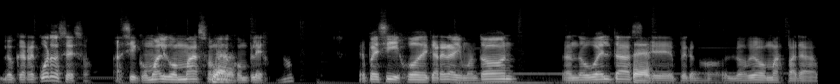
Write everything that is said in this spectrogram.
lo, que recuerdo es eso, así como algo más o menos complejo. Después sí, juegos de carrera hay un montón, dando vueltas, eh, pero los veo más para,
